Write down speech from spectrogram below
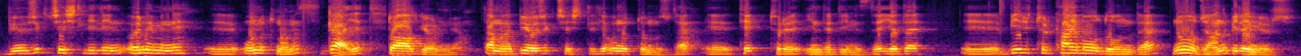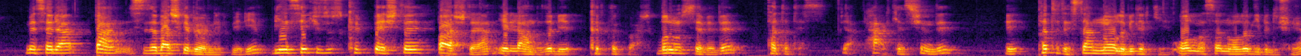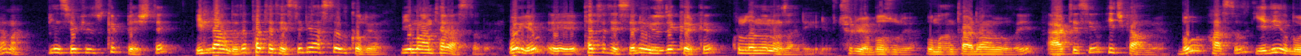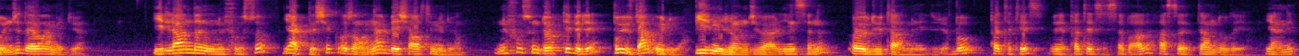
biyolojik çeşitliliğin önemini e, unutmamız gayet doğal görünüyor. Ama biyolojik çeşitliliği unuttuğumuzda, e, tek türe indirdiğimizde ya da e, bir tür kaybolduğunda ne olacağını bilemiyoruz. Mesela ben size başka bir örnek vereyim. 1845'te başlayan İrlanda'da bir kıtlık var. Bunun sebebi patates. Yani herkes şimdi E, patatesten ne olabilir ki? Olmasa ne olur gibi düşünüyor ama 1845'te İrlanda'da patateste bir hastalık oluyor. Bir mantar hastalığı. O yıl e, patateslerin %40'ı kullanılamaz hale geliyor. Çürüyor, bozuluyor bu mantardan dolayı. Ertesi yıl hiç kalmıyor. Bu hastalık 7 yıl boyunca devam ediyor. İrlanda'nın nüfusu yaklaşık o zamanlar 5-6 milyon. Nüfusun dörtte biri bu yüzden ölüyor. 1 milyon civarı insanın öldüğü tahmin ediliyor. Bu patates ve patatese bağlı hastalıktan dolayı. Yani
